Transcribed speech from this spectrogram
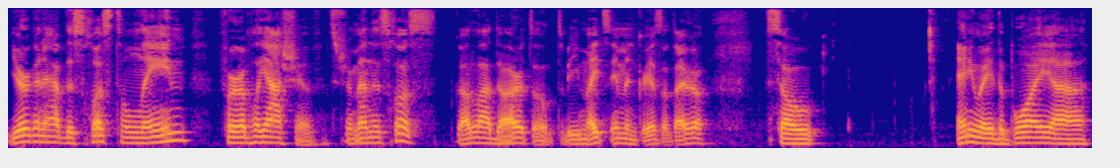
You're going to have the schus to lane for a Yashiv. It's tremendous schus. God ladar to, to be mitzim and kriyas So anyway, the boy. Uh,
